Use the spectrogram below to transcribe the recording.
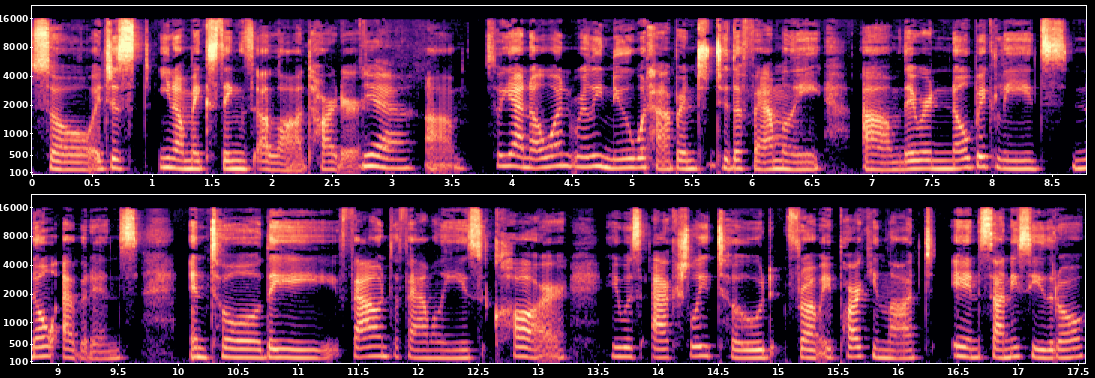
So it just you know makes things a lot harder. yeah Um, so yeah, no one really knew what happened to the family. Um, there were no big leads, no evidence until they found the family's car. It was actually towed from a parking lot in San Isidro,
